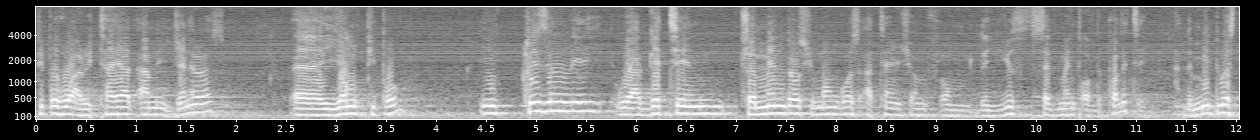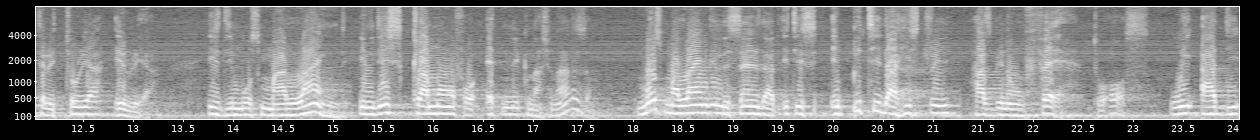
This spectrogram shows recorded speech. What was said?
people who are retired army generals, uh, young people. Increasingly, we are getting tremendous, humongous attention from the youth segment of the polity. The Midwest territorial area is the most maligned in this clamor for ethnic nationalism most maligned in the sense that it is a pity that history has been unfair to us. We are the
